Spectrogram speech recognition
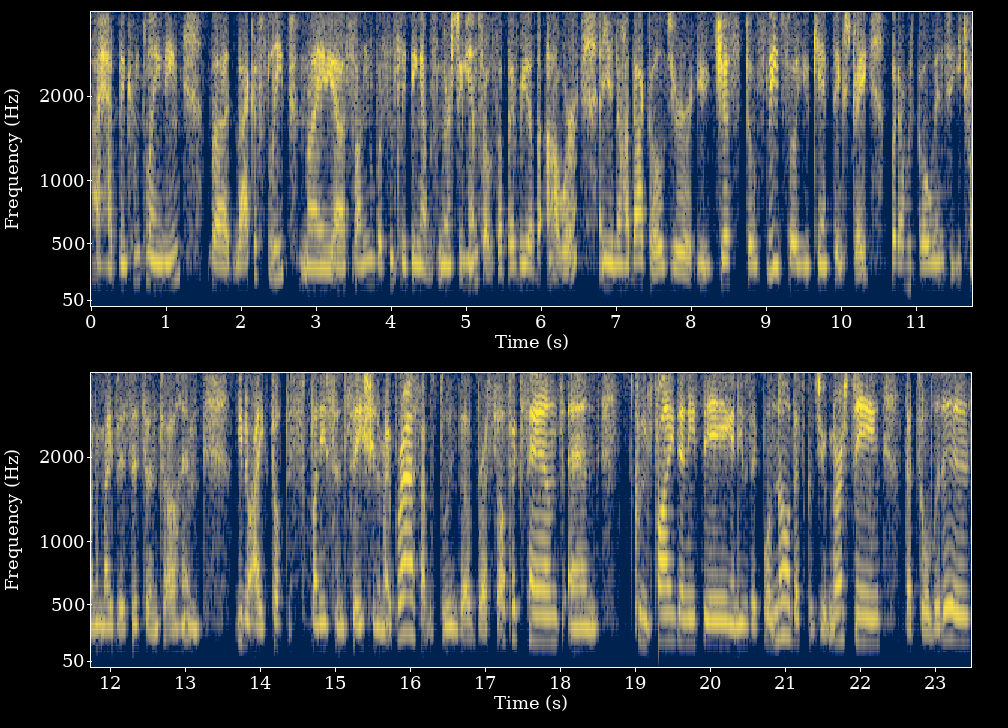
I had been complaining, but lack of sleep. My uh, son wasn't sleeping. I was nursing him, so I was up every other hour. And you know how that goes. You're you just don't sleep, so you can't think straight. But I would go into each one of my visits and tell him, you know, I felt this funny sensation in my breast. I was doing the breast self exams and couldn't find anything. And he was like, well, no, that's because you're nursing. That's all it is.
